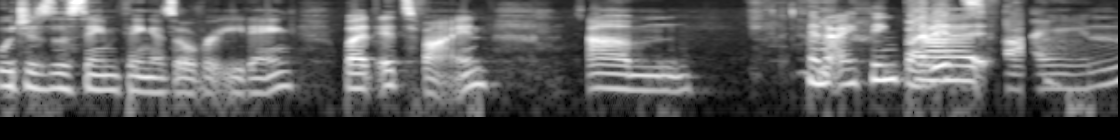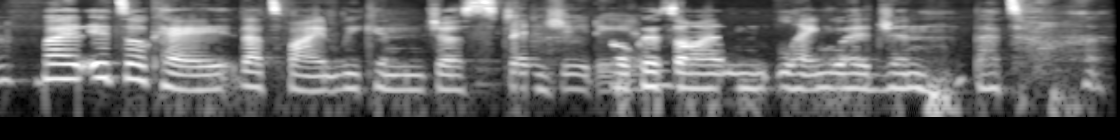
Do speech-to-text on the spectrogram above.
which is the same thing as overeating, but it's fine. Um, and I think but that, it's fine. But it's okay. That's fine. We can just focus on language, and that's Let's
